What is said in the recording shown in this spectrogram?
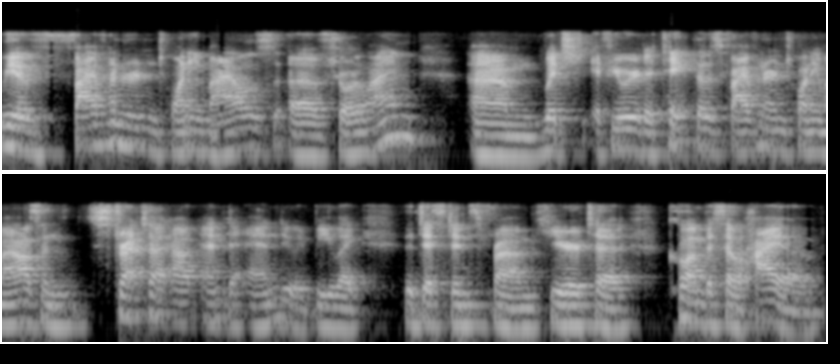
we have 520 miles of shoreline, um, which if you were to take those 520 miles and stretch that out end to end, it would be like the distance from here to Columbus, Ohio.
